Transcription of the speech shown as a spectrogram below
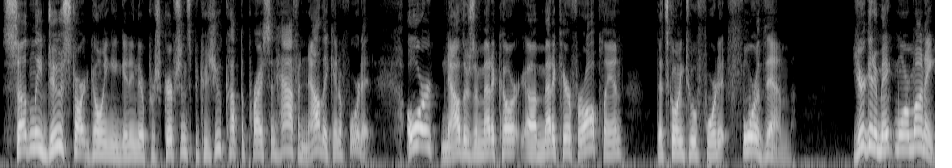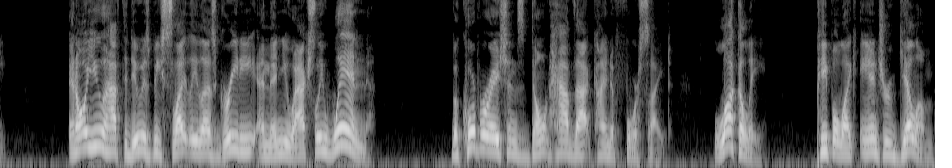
suddenly do start going and getting their prescriptions because you cut the price in half and now they can afford it? Or now there's a Medicare, uh, Medicare for All plan that's going to afford it for them. You're going to make more money. And all you have to do is be slightly less greedy, and then you actually win. But corporations don't have that kind of foresight. Luckily, people like Andrew Gillum,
